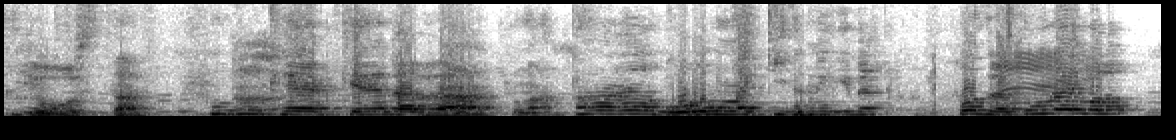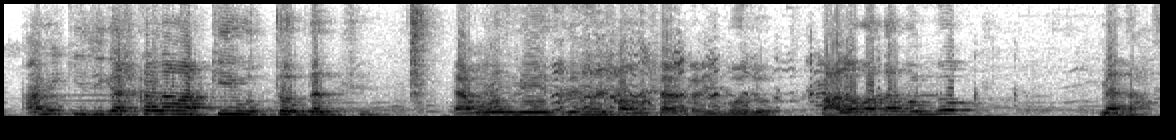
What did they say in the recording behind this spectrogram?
কি অবস্থা? শুধু খেট আর রাত মাথা গরম না কি জানি কি না। বন্ধুরা তোমরাই বলো আমি কি জিজ্ঞাসা করলাম আর কি উত্তর দিচ্ছে? এমন মেয়ে সংসার করি বোঝো। ভালো কথা বলল মেধাস।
